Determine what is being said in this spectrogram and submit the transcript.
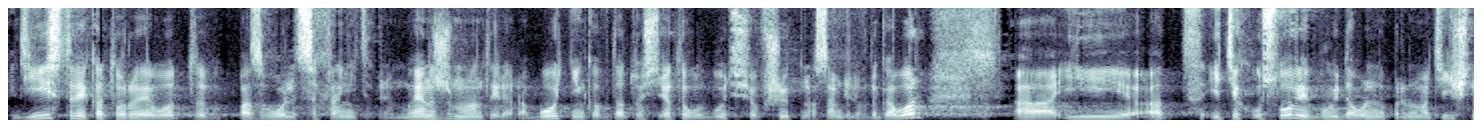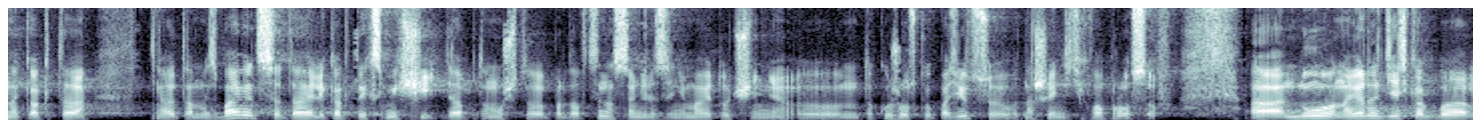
действия, которые вот позволят сохранить, например, менеджмент или работников, да, то есть это вот будет все вшито на самом деле в договор, а, и от этих условий будет довольно проблематично как-то э, там избавиться, да, или как-то их смягчить, да, потому что продавцы на самом деле занимают очень э, такую жесткую позицию в отношении этих вопросов. А, но, наверное, здесь как бы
